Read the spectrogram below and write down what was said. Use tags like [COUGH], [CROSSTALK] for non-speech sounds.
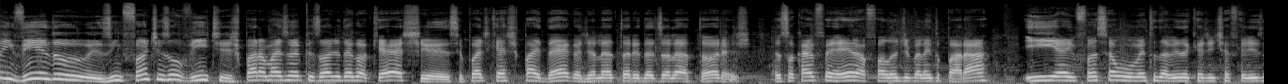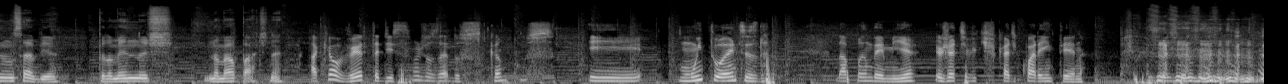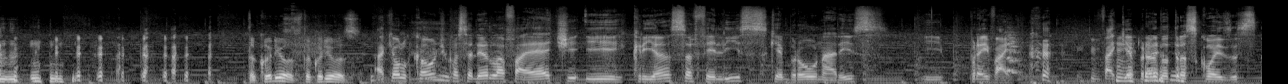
bem-vindos, infantes ouvintes, para mais um episódio do EgoCast, esse podcast pai d'égua de aleatoriedades aleatórias. Eu sou Caio Ferreira, falando de Belém do Pará, e a infância é um momento da vida que a gente é feliz e não sabia. Pelo menos na maior parte, né? Aqui é o Verta de São José dos Campos, e muito antes da, da pandemia eu já tive que ficar de quarentena. [LAUGHS] Tô curioso, tô curioso. Aqui é o Lucão de Conselheiro Lafayette e criança feliz quebrou o nariz e por aí vai. [LAUGHS] vai quebrando outras coisas.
